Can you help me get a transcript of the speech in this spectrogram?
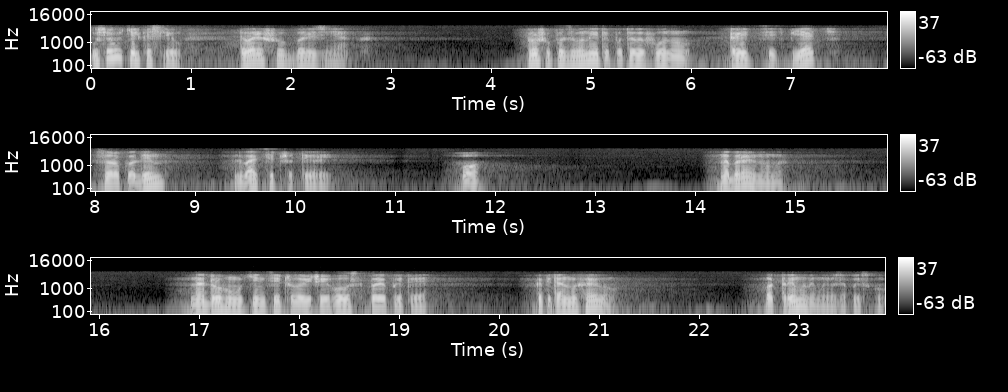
Усього кілька слів. Товаришу Березняк. Прошу подзвонити по телефону 35 41 24. О. Набираю номер. На другому кінці чоловічий голос перепитує. Капітан Михайлов? Отримали мою записку?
